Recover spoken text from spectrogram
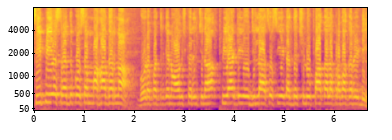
సిపిఎస్ రద్దు కోసం మహాధర్నా. గోడపత్రికను ఆవిష్కరించిన పిఆర్టీయూ జిల్లా అసోసియేట్ అధ్యక్షులు పాకాల ప్రభాకర్ రెడ్డి.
